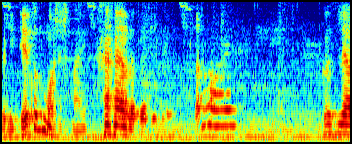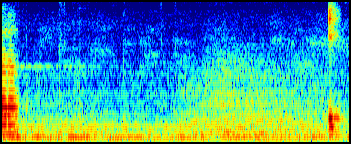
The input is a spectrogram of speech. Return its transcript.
І ти тут можеш навіть? Ха-ха, веде донизу. Давай. Козляра. Іть.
